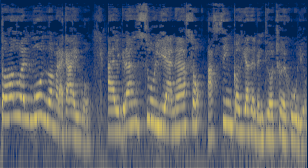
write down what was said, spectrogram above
Todo el mundo a Maracaibo, al gran Zulianazo a cinco días del 28 de julio.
